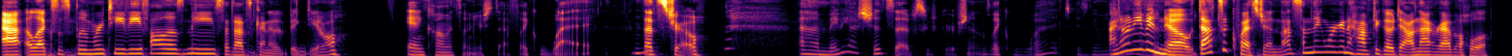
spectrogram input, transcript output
at Alexis mm-hmm. Bloomer TV follows me, so that's kind of a big deal. And comments on your stuff. Like what? That's true. Um, maybe I should set up subscriptions. Like what is going? I don't on? even know. That's a question. That's something we're gonna have to go down that rabbit hole.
